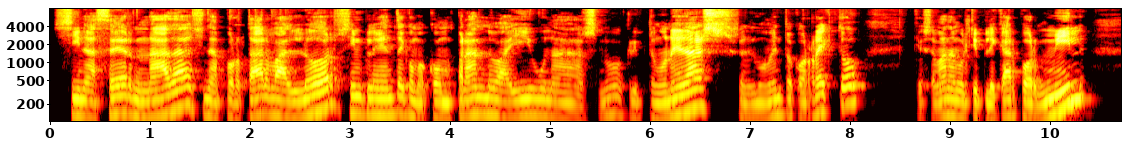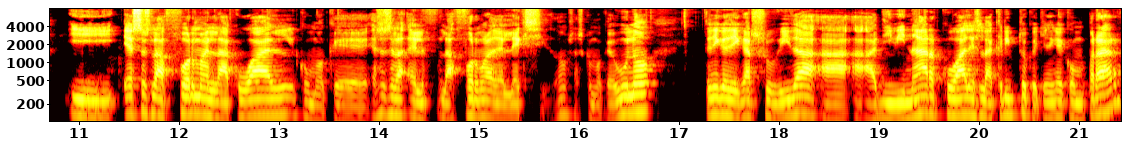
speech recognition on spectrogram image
sin hacer nada, sin aportar valor, simplemente como comprando ahí unas criptomonedas en el momento correcto, que se van a multiplicar por mil. Y esa es la forma en la cual, como que, esa es la, fórmula del éxito. O sea, es como que uno tiene que dedicar su vida a, adivinar cuál es la cripto que tiene que comprar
